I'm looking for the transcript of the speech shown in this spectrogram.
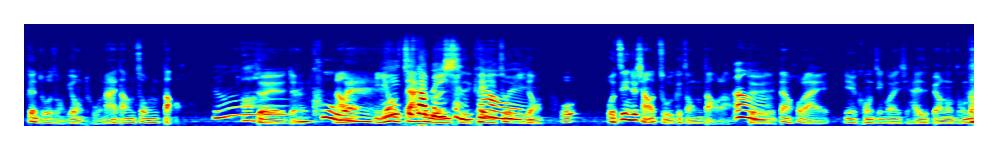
更多种用途，拿来当中岛。哦、对对对，很酷哎！你用加个轮子可以做移动，我。我之前就想要组一个中岛了，嗯、对，但后来因为空间关系，还是不要弄中岛。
